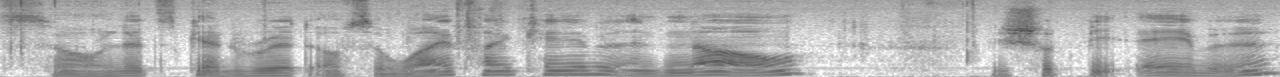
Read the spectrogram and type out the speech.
So let's get rid of the Wi-Fi cable and now we should be able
